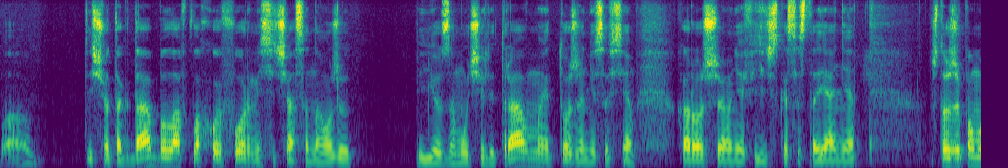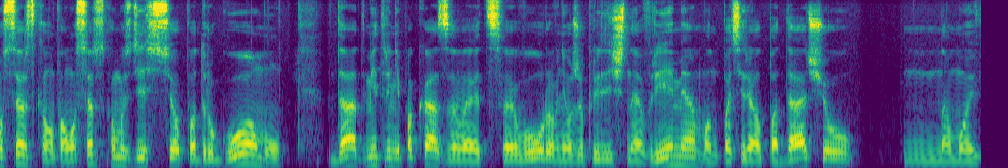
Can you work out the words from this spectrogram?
а, еще тогда была в плохой форме, сейчас она уже ее замучили травмы, тоже не совсем хорошее у нее физическое состояние. Что же по Мусерскому? По Мусерскому здесь все по-другому. Да, Дмитрий не показывает своего уровня уже приличное время. Он потерял подачу. На мой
